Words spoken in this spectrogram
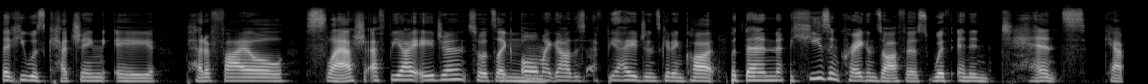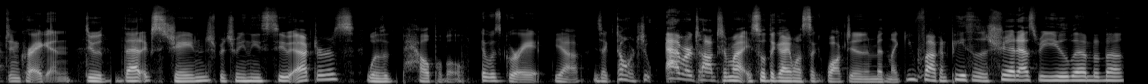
that he was catching a pedophile slash FBI agent. So it's like, Hmm. oh my God, this FBI agent's getting caught. But then he's in Cragen's office with an intense Captain Cragen. Dude, that exchange between these two actors was palpable. It was great. Yeah. He's like, don't you ever talk to my. So the guy must have walked in and been like, you fucking pieces of shit, SVU, blah, blah, blah.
